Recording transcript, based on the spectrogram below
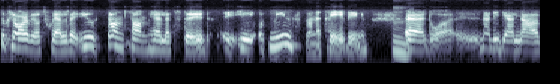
Hur klarar vi oss själva utan samhällets stöd i åtminstone tre dygn? Mm. Eh, då, när det gäller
